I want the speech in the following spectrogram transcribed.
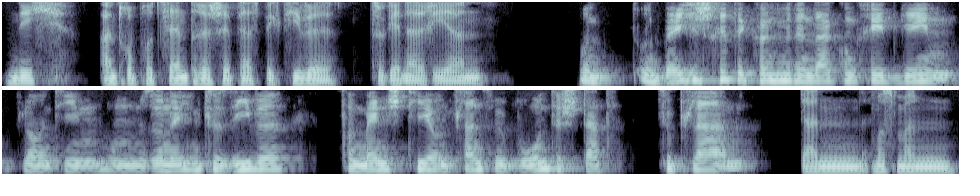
nicht anthropozentrische Perspektive zu generieren. Und, und welche Schritte könnten wir denn da konkret gehen, Florentin, um so eine inklusive, von Mensch, Tier und Pflanze bewohnte Stadt zu planen? Dann muss man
